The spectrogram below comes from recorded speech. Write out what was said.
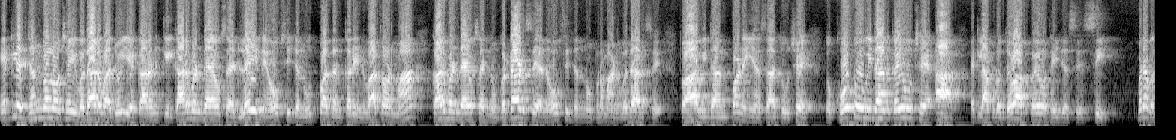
એટલે જંગલો છે એ વધારવા જોઈએ, કારણ કે કાર્બન ડાયોક્સાઇડ લઈને ઓક્સિજન ઉત્પાદન કરીને વાતાવરણમાં કાર્બન ડાયોક્સાઇડનું ઘટાડશે અને ઓક્સિજનનું પ્રમાણ વધારશે. તો આ વિધાન પણ અહીંયા સાચું છે. તો ખોટું વિધાન કયું છે? આ. એટલે આપણો જવાબ કયો થઈ જશે? સી. બરાબર?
